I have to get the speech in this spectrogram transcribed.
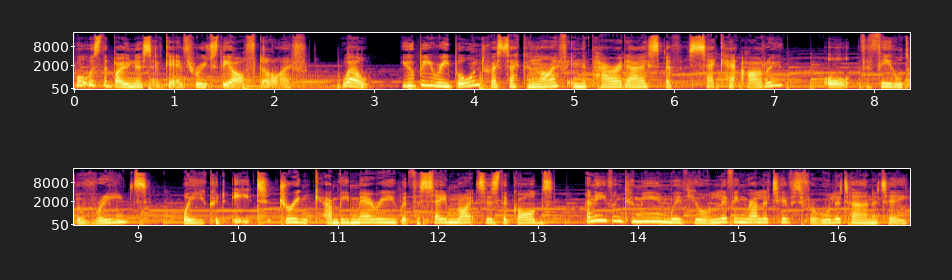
what was the bonus of getting through to the afterlife? Well, you'll be reborn to a second life in the paradise of Sekhet Aru, or the Field of Reeds, where you could eat, drink, and be merry with the same rights as the gods, and even commune with your living relatives for all eternity.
